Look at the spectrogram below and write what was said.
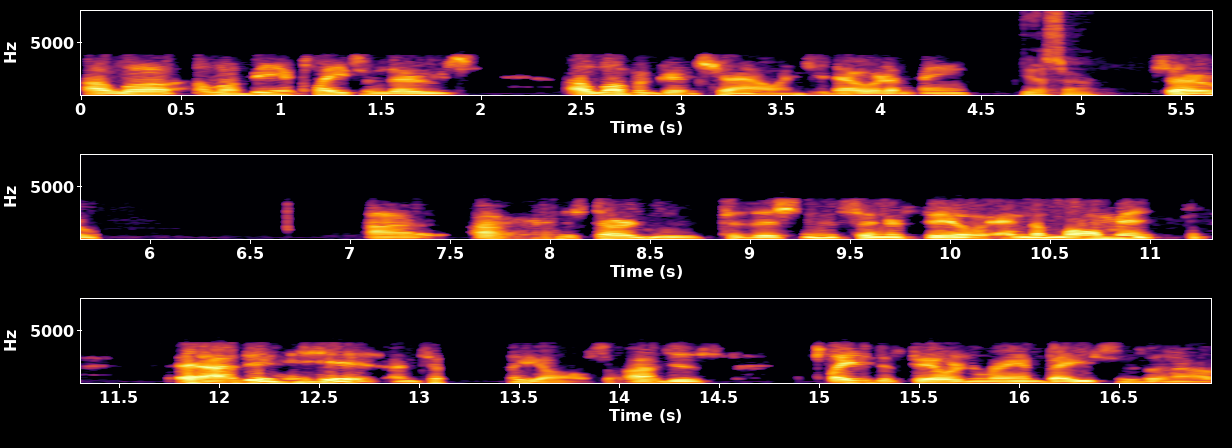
I love I love being placed in those. I love a good challenge. You know what I mean? Yes, sir. So I I earned the starting position in center field, and the moment and I didn't hit until playoffs. I just played the field and ran bases, and I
